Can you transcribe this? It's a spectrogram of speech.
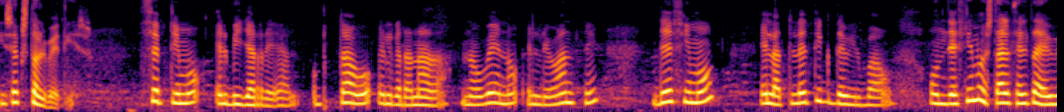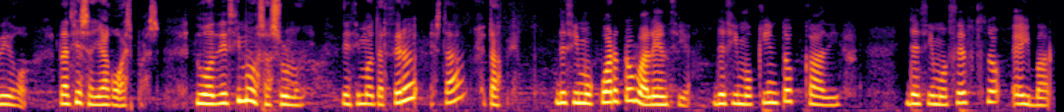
y sexto el Betis. Séptimo el Villarreal, octavo el Granada, noveno el Levante, décimo el Athletic de Bilbao. Undécimo está el Celta de Vigo, gracias a Iago Aspas. Duodécimo Osasuna, décimo tercero está Getafe. Decimocuarto Valencia, decimoquinto Cádiz, decimosexto Eibar.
